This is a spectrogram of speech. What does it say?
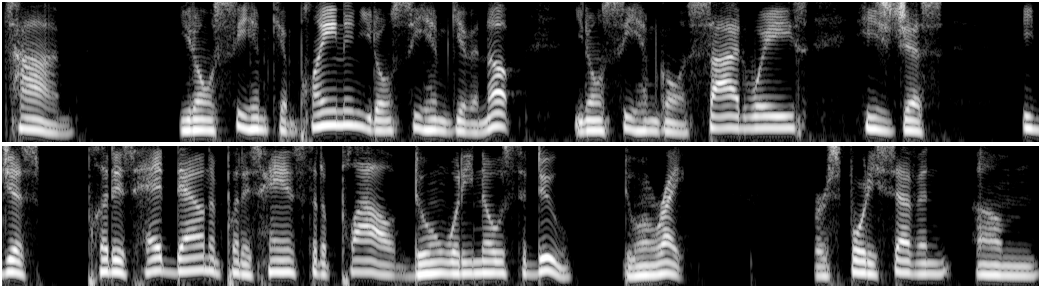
time. You don't see him complaining. You don't see him giving up. You don't see him going sideways. He's just, he just put his head down and put his hands to the plow, doing what he knows to do, doing right. Verse 47, um,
